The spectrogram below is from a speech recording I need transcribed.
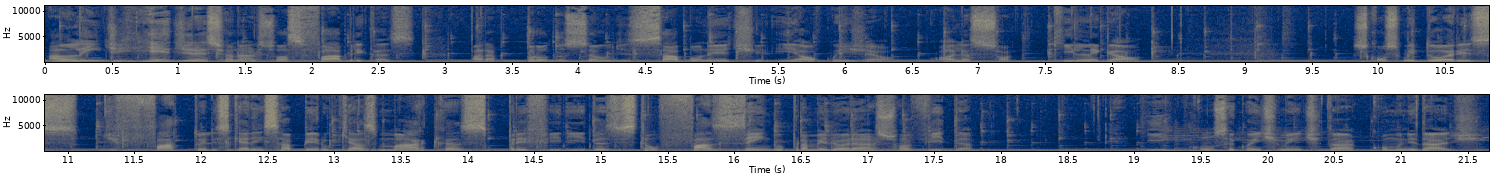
além de redirecionar suas fábricas para a produção de sabonete e álcool em gel. Olha só que legal! Os consumidores, de fato, eles querem saber o que as marcas preferidas estão fazendo para melhorar sua vida e, consequentemente, da comunidade.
